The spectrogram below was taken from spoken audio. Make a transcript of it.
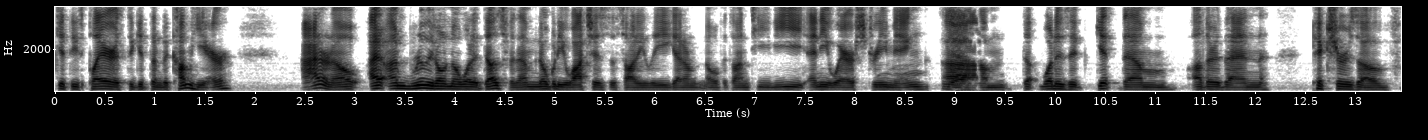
get these players to get them to come here." I don't know. I, I really don't know what it does for them. Nobody watches the Saudi league. I don't know if it's on TV anywhere streaming. Yeah. Um, th- what does it get them other than pictures of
